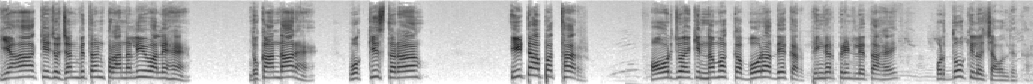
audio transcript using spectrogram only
यहाँ के जो जन वितरण प्रणाली वाले हैं, दुकानदार हैं, वो किस तरह ईटा पत्थर और जो है कि नमक का बोरा देकर फिंगरप्रिंट लेता है और दो किलो चावल देता है?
